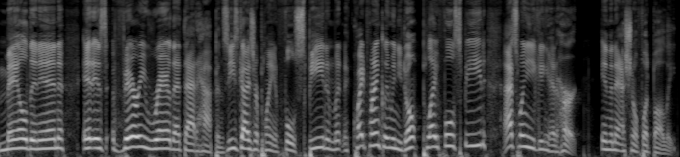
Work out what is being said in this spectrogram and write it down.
mailed it in. It is very rare that that happens. These guys are playing full speed, and when, quite frankly, when you don't play full speed, that's when you can get hurt in the National Football League.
